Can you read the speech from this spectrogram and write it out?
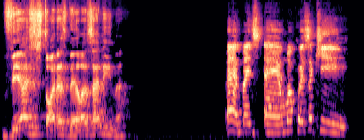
ver as histórias delas ali, né? É, mas é uma coisa que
